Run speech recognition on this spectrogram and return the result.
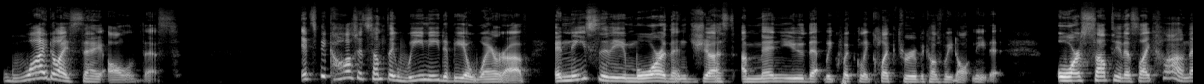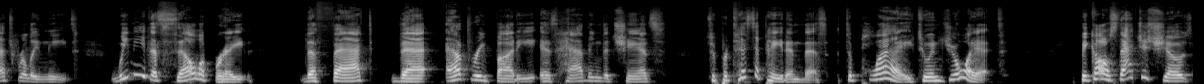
why do I say all of this? It's because it's something we need to be aware of. It needs to be more than just a menu that we quickly click through because we don't need it, or something that's like, huh, that's really neat. We need to celebrate the fact that everybody is having the chance to participate in this, to play, to enjoy it. Because that just shows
